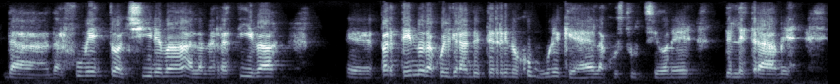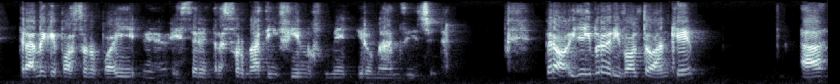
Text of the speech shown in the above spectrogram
da, dal fumetto al cinema alla narrativa, eh, partendo da quel grande terreno comune che è la costruzione delle trame, trame che possono poi eh, essere trasformate in film, fumetti, romanzi, eccetera. Però il libro è rivolto anche a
